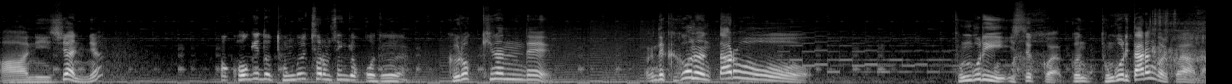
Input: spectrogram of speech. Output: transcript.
아니지 않냐? 어 거기도 동굴처럼 생겼거든. 그렇긴 한데 아, 근데 그거는 따로 동굴이 있을 거야 그건 동굴이 다른 걸 거야 아마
